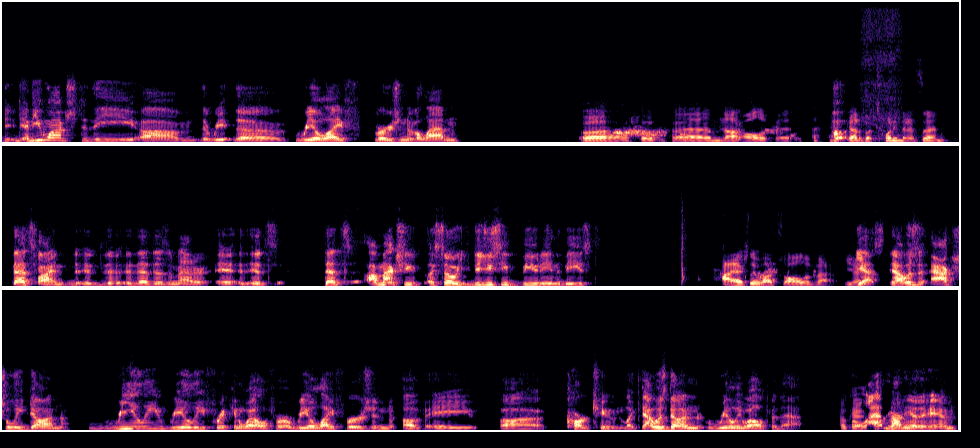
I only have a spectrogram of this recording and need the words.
d- Have you watched the um the re- the real life version of Aladdin? Oh, oh, um, not all of it. Oh. Got about twenty minutes in. That's fine. It- it- that doesn't matter. It, it's that's. I'm actually. So, did you see Beauty and the Beast? I actually watched all of that. Yeah. Yes, that was actually done really, really freaking well for a real life version of a uh, cartoon. Like that was done really well for that. Okay. Aladdin, on the other hand,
